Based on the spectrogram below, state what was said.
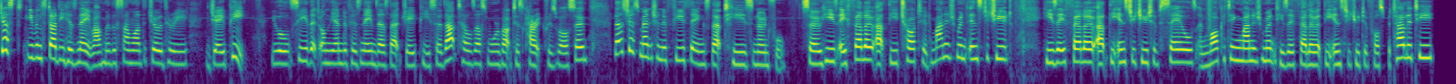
just even study his name, Ahmed Samad Chowdhury JP, you'll see that on the end of his name there's that JP. So that tells us more about his character as well. So let's just mention a few things that he's known for. So he's a fellow at the Chartered Management Institute. He's a fellow at the Institute of Sales and Marketing Management. He's a fellow at the Institute of Hospitality.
